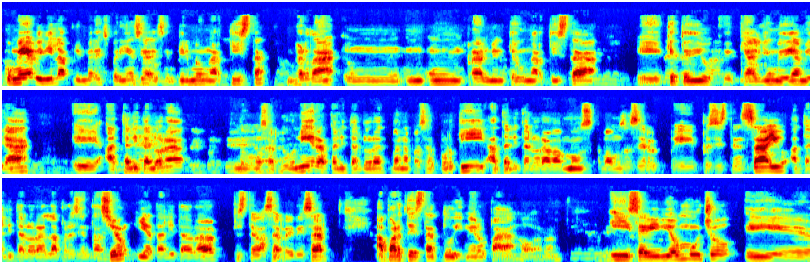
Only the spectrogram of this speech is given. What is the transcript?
Con ella viví la primera experiencia de sentirme un artista, ¿verdad? Un, realmente un artista, eh, ¿qué te digo? Que, que alguien me diga, mira, eh, a tal y tal hora nos vamos a reunir, a tal y tal hora van a pasar por ti, a tal y tal hora vamos, vamos a hacer eh, pues este ensayo, a tal y tal hora la presentación y a tal y tal hora pues te vas a regresar. Aparte está tu dinero pagado, ¿verdad? Y se vivió mucho eh,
